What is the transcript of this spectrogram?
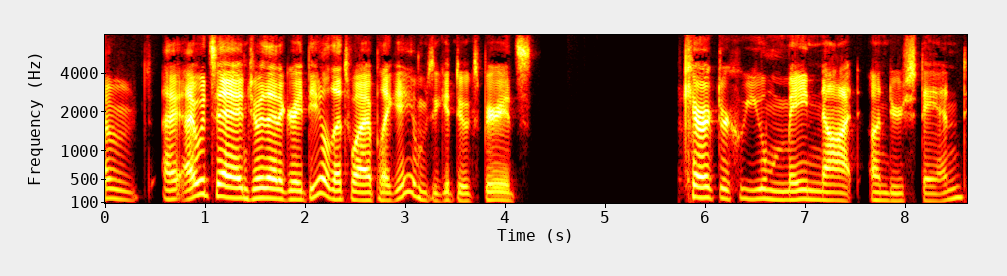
Um, I, I would say I enjoy that a great deal. That's why I play games. You get to experience a character who you may not understand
